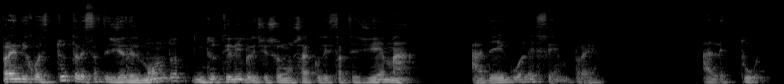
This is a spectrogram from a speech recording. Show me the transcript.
prendi queste, tutte le strategie del mondo, in tutti i libri ci sono un sacco di strategie, ma adeguale sempre alle tue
